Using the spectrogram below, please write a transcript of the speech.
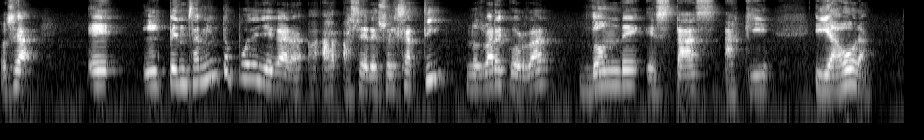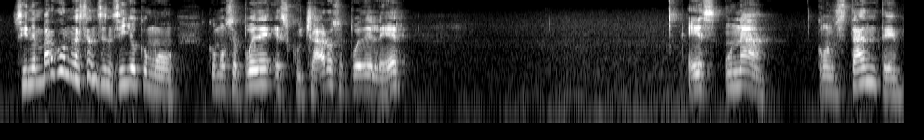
O sea, eh, el pensamiento puede llegar a, hacer eso. El sati nos va a recordar dónde estás aquí y ahora. Sin embargo, no es tan sencillo como, como se puede escuchar o se puede leer. Es una constante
